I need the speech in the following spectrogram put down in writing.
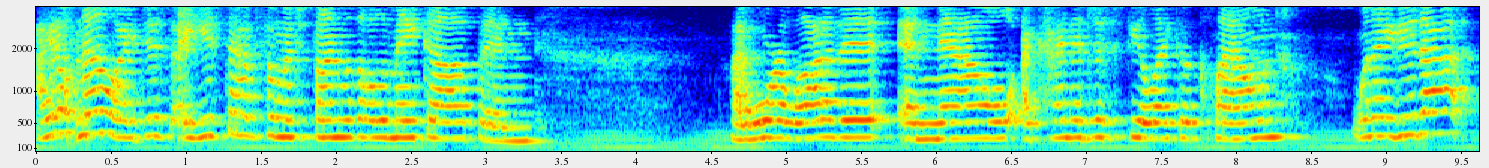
I don't know, I just, I used to have so much fun with all the makeup and I wore a lot of it and now I kind of just feel like a clown when I do that.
